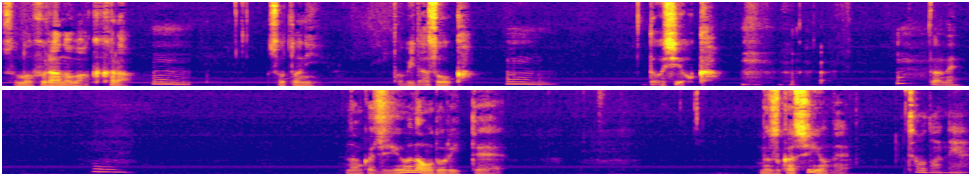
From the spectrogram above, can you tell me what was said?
そのフラの枠からうん。外に飛び出そうか。うん。どうしようか。だね。うん。なんか自由な踊りって難しいよねそうだね。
